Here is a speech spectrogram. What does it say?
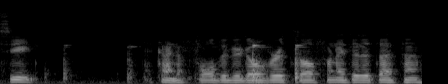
See I kind of folded it over itself when I did it that time.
